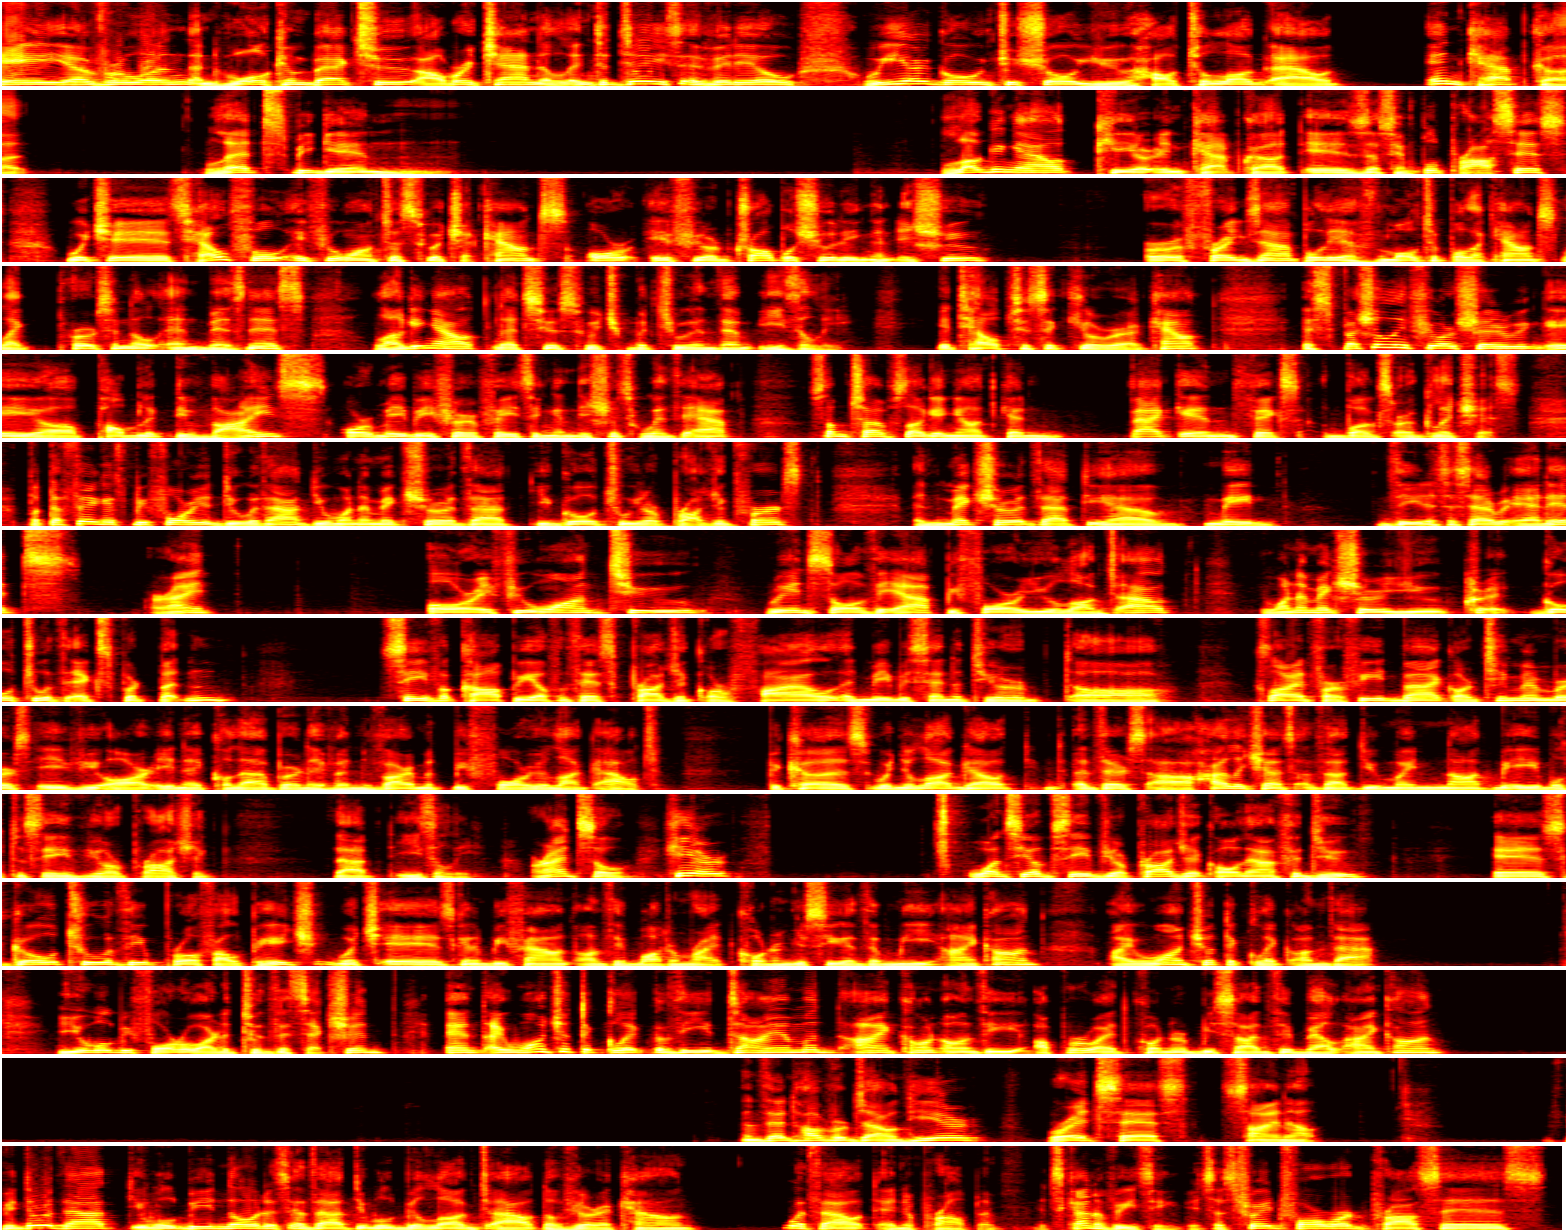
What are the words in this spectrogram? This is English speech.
Hey everyone and welcome back to our channel. In today's video, we are going to show you how to log out in CapCut. Let's begin. Logging out here in CapCut is a simple process which is helpful if you want to switch accounts or if you're troubleshooting an issue. Or if, for example, you have multiple accounts like personal and business, logging out lets you switch between them easily. It helps you secure your account, especially if you're sharing a uh, public device or maybe if you're facing an issues with the app. Sometimes logging out can back in fix bugs or glitches. But the thing is before you do that, you want to make sure that you go to your project first and make sure that you have made the necessary edits, all right? Or if you want to reinstall the app before you logged out, you want to make sure you go to the export button save a copy of this project or file and maybe send it to your uh, client for feedback or team members if you are in a collaborative environment before you log out. Because when you log out, there's a highly chance that you might not be able to save your project that easily. All right, so here, once you have saved your project, all you have to do is go to the profile page, which is going to be found on the bottom right corner. You see the me icon. I want you to click on that you will be forwarded to this section and I want you to click the diamond icon on the upper right corner beside the bell icon and then hover down here where it says sign up. If you do that, you will be noticed that you will be logged out of your account without any problem. It's kind of easy. It's a straightforward process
